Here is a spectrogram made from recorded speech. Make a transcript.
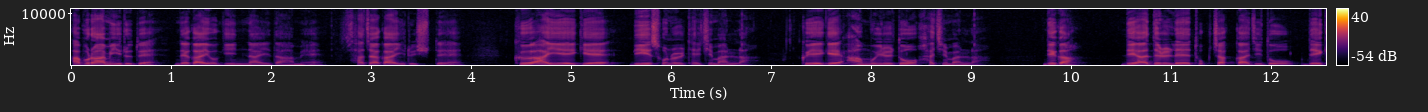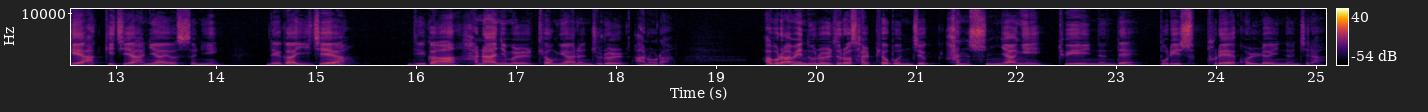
아브라함이 이르되 내가 여기 있나이다 하매 사자가 이르시되 그 아이에게 네 손을 대지 말라 그에게 아무 일도 하지 말라. 네가 내 아들 내 독자까지도 내게 아끼지 아니하였으니 내가 이제야 네가 하나님을 경외하는 줄을 아노라. 아브라함이 눈을 들어 살펴본 즉한 순양이 뒤에 있는데 뿔이 수풀에 걸려 있는지라.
